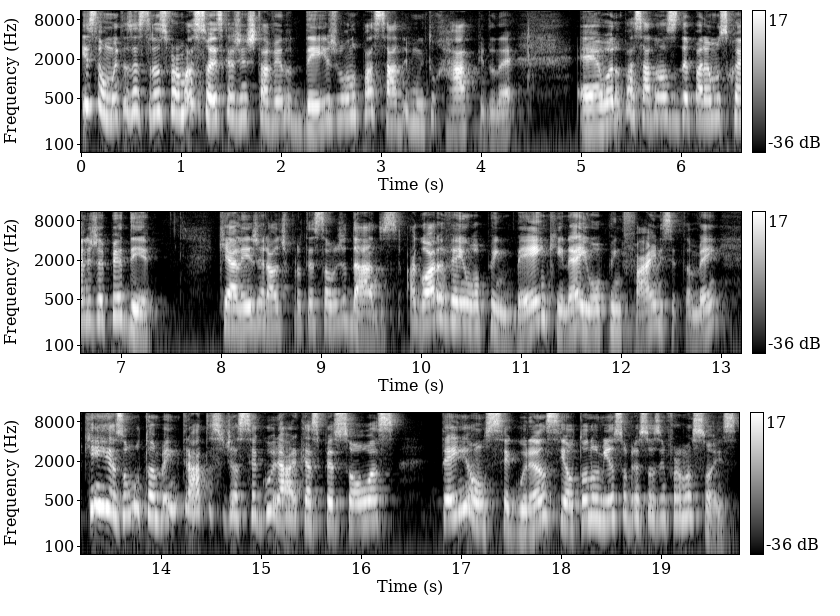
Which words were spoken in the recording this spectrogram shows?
E são muitas as transformações que a gente está vendo desde o ano passado e muito rápido, né? É, o ano passado nós nos deparamos com o LGPD, que é a Lei Geral de Proteção de Dados. Agora vem o Open Banking né, e o Open Finance também, que em resumo também trata-se de assegurar que as pessoas tenham segurança e autonomia sobre as suas informações.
